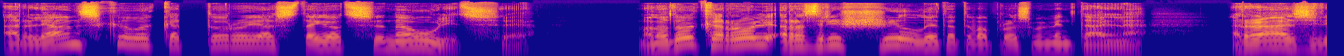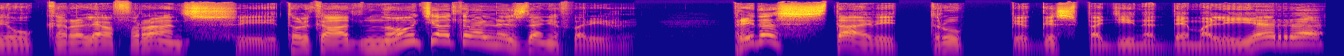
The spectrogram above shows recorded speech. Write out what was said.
Орлеанского, которая остается на улице. Молодой король разрешил этот вопрос моментально. Разве у короля Франции только одно театральное здание в Париже? Предоставить труппе господина де Мольера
